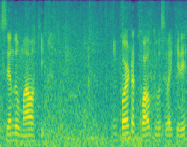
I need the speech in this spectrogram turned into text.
Sendo mal aqui. Não importa qual que você vai querer.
